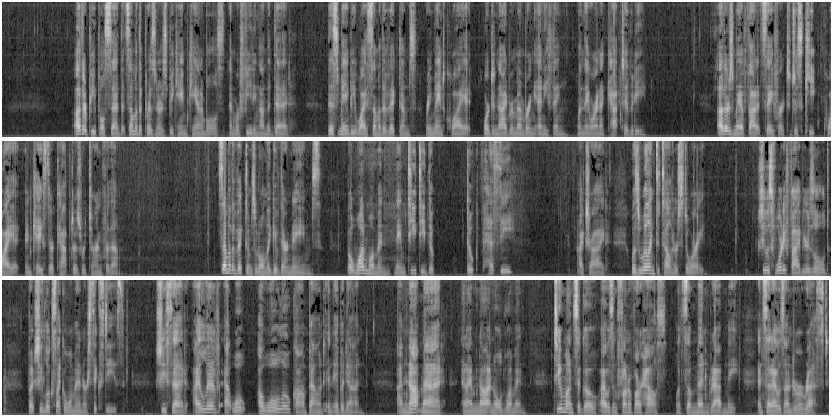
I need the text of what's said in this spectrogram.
Other people said that some of the prisoners became cannibals and were feeding on the dead. This may be why some of the victims remained quiet or denied remembering anything when they were in captivity. Others may have thought it safer to just keep quiet in case their captors returned for them. Some of the victims would only give their names, but one woman named Titi Dokpesi, I tried, was willing to tell her story. She was 45 years old, but she looks like a woman in her 60s. She said, I live at Wo- Awolo compound in Ibadan. I'm not mad, and I am not an old woman. Two months ago, I was in front of our house when some men grabbed me and said I was under arrest.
